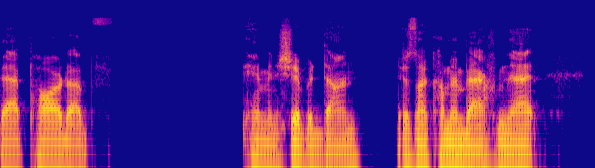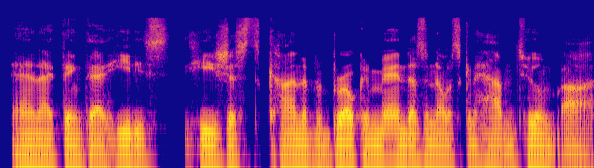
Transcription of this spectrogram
that part of him and Shiv are done. There's not coming back from that. And I think that he's he's just kind of a broken man, doesn't know what's gonna happen to him uh,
